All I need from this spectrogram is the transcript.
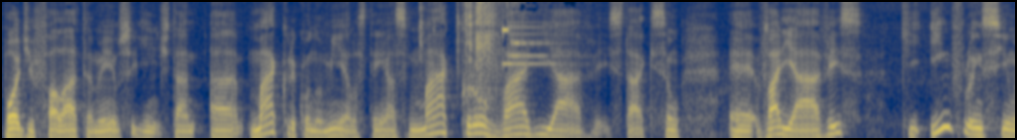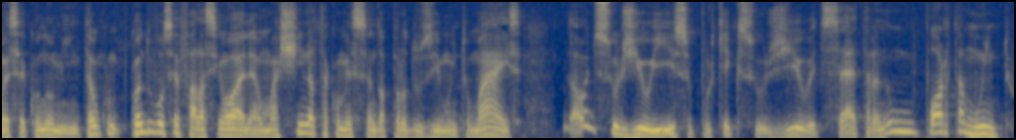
pode falar também é o seguinte, tá? A macroeconomia, elas têm as macrovariáveis, tá? Que são é, variáveis que influenciam essa economia. Então, quando você fala assim, olha, uma China está começando a produzir muito mais, de onde surgiu isso, por que, que surgiu, etc., não importa muito.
